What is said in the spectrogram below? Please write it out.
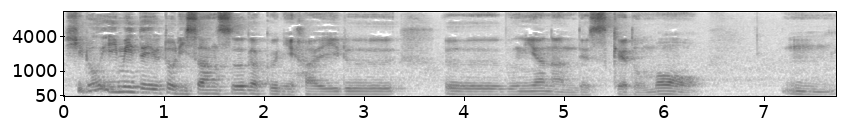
広い意味で言うと離散数学に入る分野なんですけどもうん、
